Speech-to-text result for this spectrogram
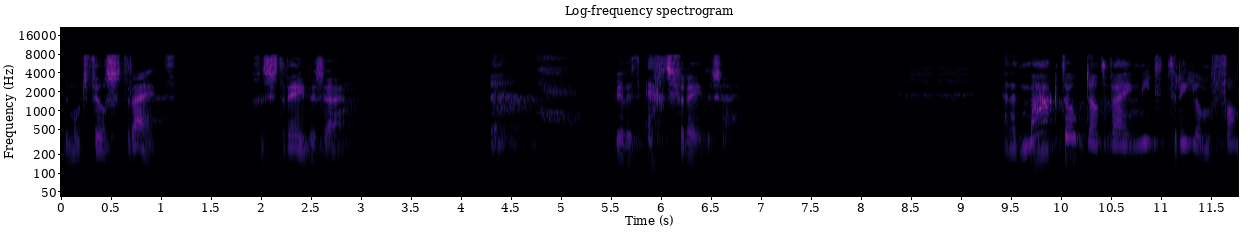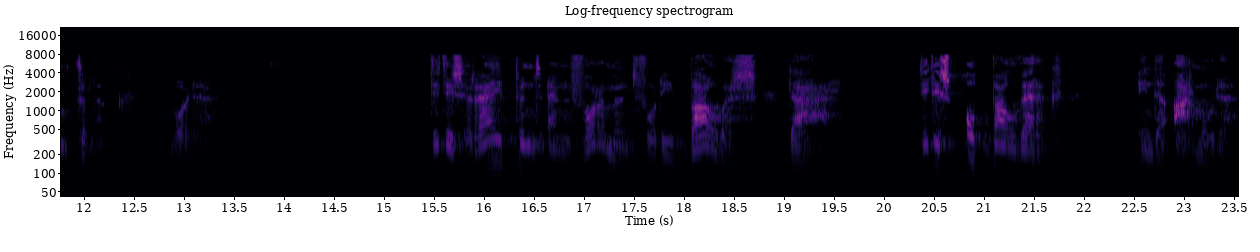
Er moet veel strijd, gestreden zijn. Wil het echt vrede zijn? En het maakt ook dat wij niet triomfantelijk worden. Dit is rijpend en vormend voor die bouwers daar. Dit is opbouwwerk in de armoede.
